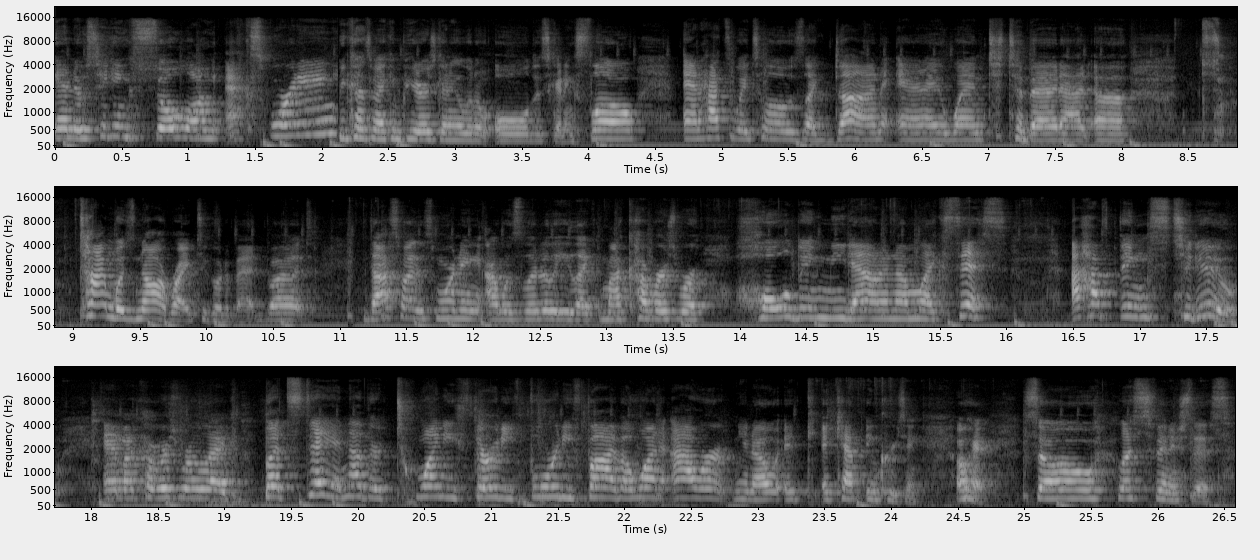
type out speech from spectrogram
and it was taking so long exporting because my computer is getting a little old, it's getting slow, and I had to wait till it was like done and I went to bed at, uh, time was not right to go to bed, but that's why this morning I was literally like, my covers were holding me down and I'm like, sis, I have things to do. And my covers were like, but stay another 20, 30, 45, a one hour, you know, it, it kept increasing. Okay, so let's finish this.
